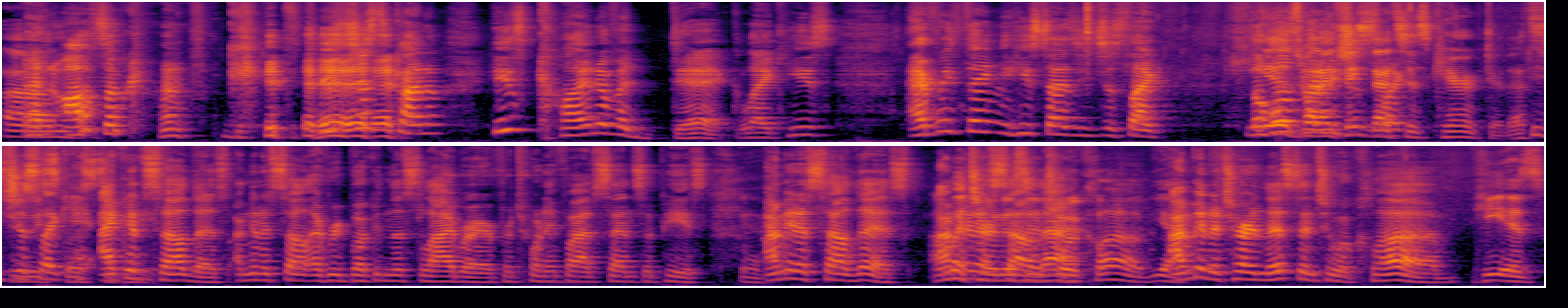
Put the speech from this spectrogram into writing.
And Um, also kind of he's just kind of he's kind of a dick. Like he's everything he says. He's just like he the whole is, but time I think that's like- his character. That's He's just like, "Hey, I could sell this. I'm gonna sell every book in this library for 25 cents a piece. I'm gonna sell this. I'm, gonna, turn this into that. a club. Yeah, I'm gonna turn this into a club. he is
